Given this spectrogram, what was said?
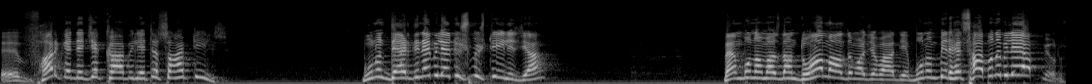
e, fark edecek kabiliyete sahip değiliz. Bunun derdine bile düşmüş değiliz ya. Ben bu namazdan dua mı aldım acaba diye. Bunun bir hesabını bile yapmıyoruz.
